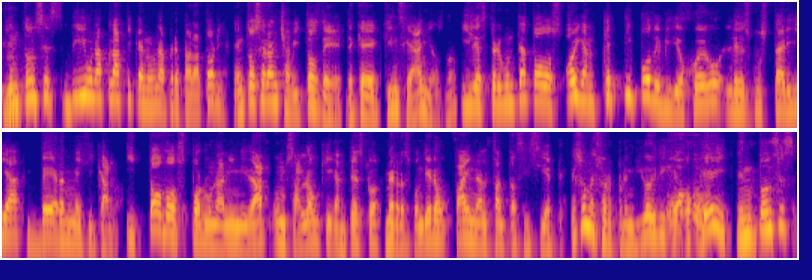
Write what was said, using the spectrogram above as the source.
y entonces vi una plática en una preparatoria, entonces eran chavitos de, de que 15 años, ¿no? Y les pregunté a todos, oigan, ¿qué tipo de videojuego les gusta ver mexicano. Y todos por unanimidad, un salón gigantesco, me respondieron Final Fantasy VII. Eso me sorprendió y dije, ok, entonces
